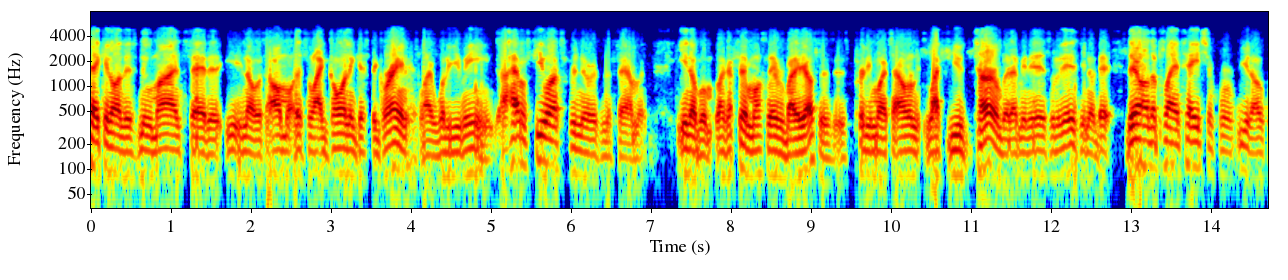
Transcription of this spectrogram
taking on this new mindset, you know, it's almost it's like going against the grain. It's like, what do you mean? I have a few entrepreneurs in the family, you know, but like I said, mostly everybody else is, is pretty much. I don't like to use the term, but I mean it is what it is. You know, they're they're on the plantation for you know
